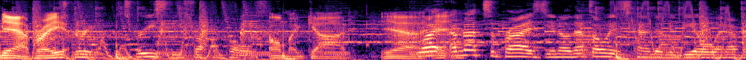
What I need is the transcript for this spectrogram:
Yeah, right. Gre- Let's grease these fucking poles. Oh my god. Yeah. Well, I, I'm not surprised. You know, that's always kind of the deal whenever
